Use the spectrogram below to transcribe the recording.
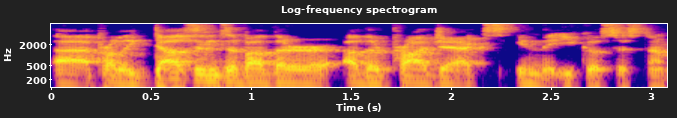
uh, probably dozens of other, other projects in the ecosystem.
